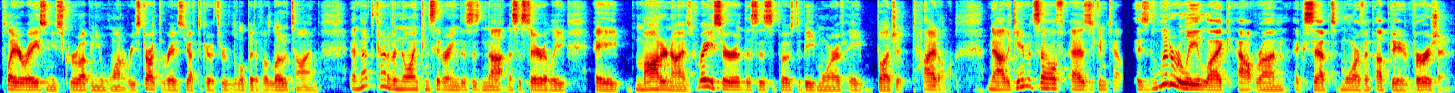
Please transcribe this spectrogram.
play a race and you screw up and you want to restart the race, you have to go through a little bit of a load time. And that's kind of annoying considering this is not necessarily a modernized racer. This is supposed to be more of a budget title. Now, the game itself, as you can tell, is literally like Outrun, except more of an updated version.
